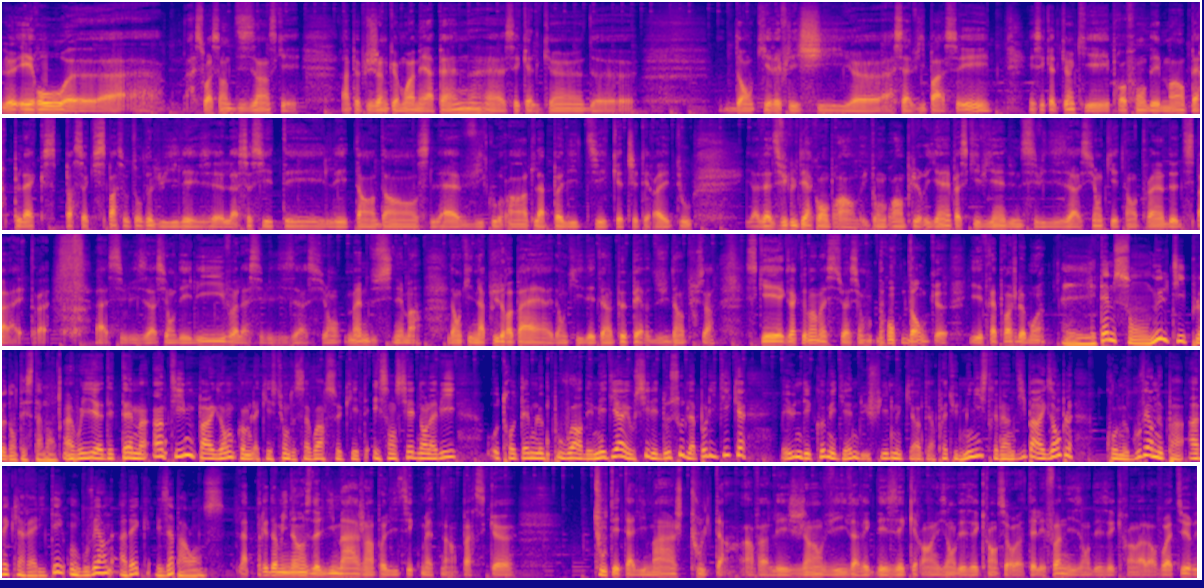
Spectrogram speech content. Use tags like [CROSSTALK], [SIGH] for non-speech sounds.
le héros euh, à, 70 ans, ce qui est un peu plus jeune que moi, mais à peine, euh, c'est quelqu'un de donc qui réfléchit euh, à sa vie passée. Et c'est quelqu'un qui est profondément perplexe par ce qui se passe autour de lui, la société, les tendances, la vie courante, la politique, etc. et tout. Il a de la difficulté à comprendre. Il comprend plus rien parce qu'il vient d'une civilisation qui est en train de disparaître. La civilisation des livres, la civilisation même du cinéma. Donc, il n'a plus de repères. Donc, il est un peu perdu dans tout ça. Ce qui est exactement ma situation. [LAUGHS] Donc, donc euh, il est très proche de moi. Les thèmes sont multiples dans Testament. Ah oui, des thèmes intimes, par exemple, comme la question de savoir ce qui est essentiel dans la vie autre thème, le pouvoir des médias et aussi les dessous de la politique. Et une des comédiennes du film qui interprète une ministre eh bien, dit par exemple qu'on ne gouverne pas avec la réalité, on gouverne avec les apparences. La prédominance de l'image en politique maintenant, parce que tout est à l'image tout le temps. Enfin, les gens vivent avec des écrans. Ils ont des écrans sur leur téléphone, ils ont des écrans dans leur voiture.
